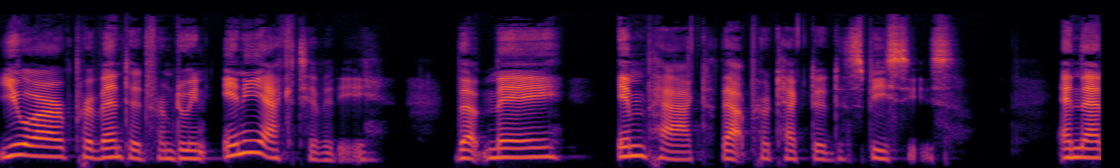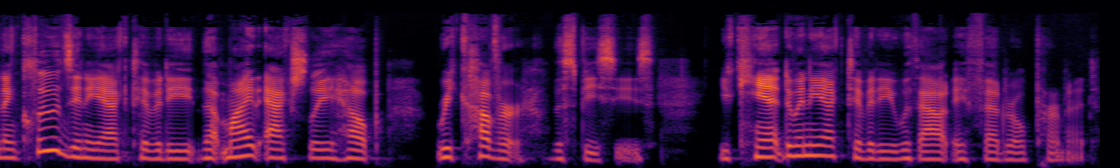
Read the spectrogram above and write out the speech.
you are prevented from doing any activity that may impact that protected species. And that includes any activity that might actually help recover the species. You can't do any activity without a federal permit.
